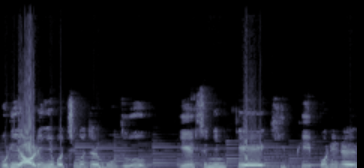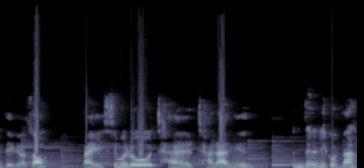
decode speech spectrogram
우리 어린이부 친구들 모두 예수님께 깊이 뿌리를 내려서 말씀으로 잘 자라는 흔들리거나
